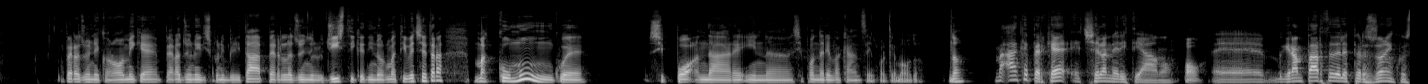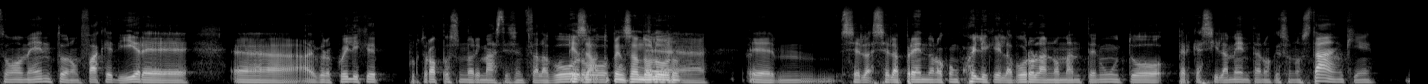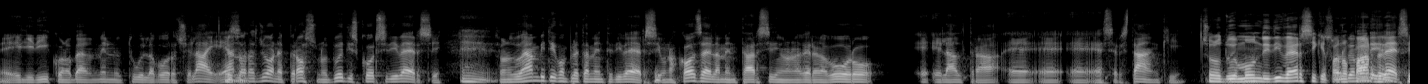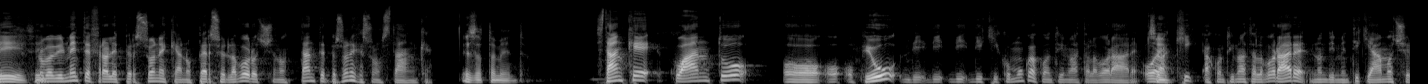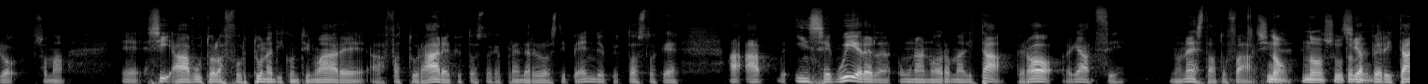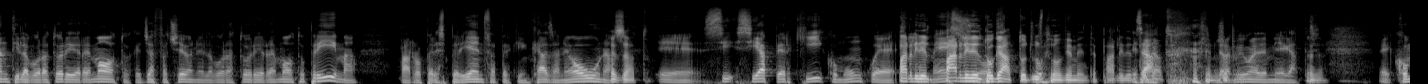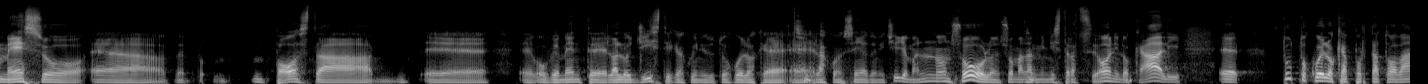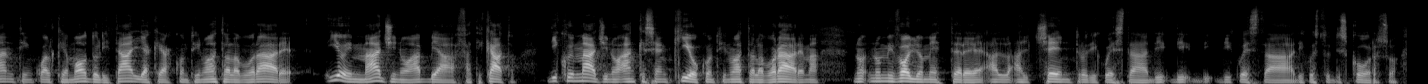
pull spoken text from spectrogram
per ragioni economiche, per ragioni di disponibilità, per ragioni logistiche, di normative, eccetera, ma comunque si può andare in, si può andare in vacanza in qualche modo, no? Ma anche perché ce la meritiamo. Oh. Eh, gran parte delle persone in questo momento non fa che dire eh, quelli che purtroppo sono rimasti senza lavoro. Esatto, pensando a loro. Eh, se la, se la prendono con quelli che il lavoro l'hanno mantenuto perché si lamentano che sono stanchi e gli dicono beh almeno tu il lavoro ce l'hai e esatto. hanno ragione però sono due discorsi diversi eh. sono due ambiti completamente diversi sì. una cosa è lamentarsi di non avere lavoro e, e l'altra è, è, è, essere stanchi. Sono due mondi diversi che sono fanno parte diversi. Sì, sì. Probabilmente fra le persone che hanno perso il lavoro ci sono tante persone che sono stanche. Esattamente. Stanche quanto o, o, o più di, di, di, di, chi comunque ha continuato a lavorare. Ora, sì. chi ha continuato a lavorare, non dimentichiamocelo, insomma, eh, sì, ha avuto la fortuna di continuare a fatturare piuttosto che a prendere lo stipendio, piuttosto che a, a inseguire una normalità, però ragazzi non è stato facile. No, no, assolutamente. Sia per i tanti lavoratori in remoto che già facevano i lavoratori in remoto prima, parlo per esperienza perché in casa ne ho una, esatto. eh, si, sia per chi comunque... Parli del, commesso, parli del tuo gatto, giusto? Ovviamente, parli del esatto, tuo gatto. Della, una delle mie gatte. Esatto. Eh, commesso, eh, posta, eh, ovviamente la logistica, quindi tutto quello che è sì. la consegna a domicilio, ma non solo, insomma, le amministrazioni locali, eh, tutto quello che ha portato avanti in qualche modo l'Italia, che ha continuato a lavorare, io immagino abbia faticato. Dico immagino anche se anch'io ho continuato a lavorare, ma no, non mi voglio mettere al, al centro di, questa, di, di, di, questa, di questo discorso.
